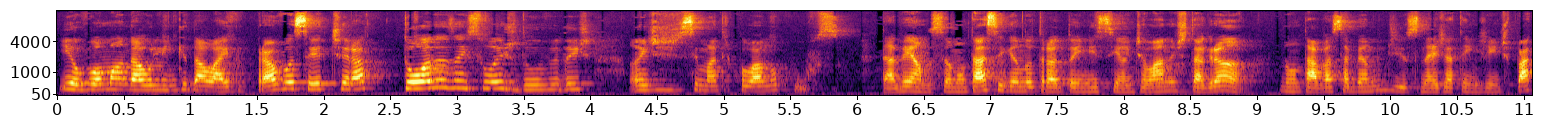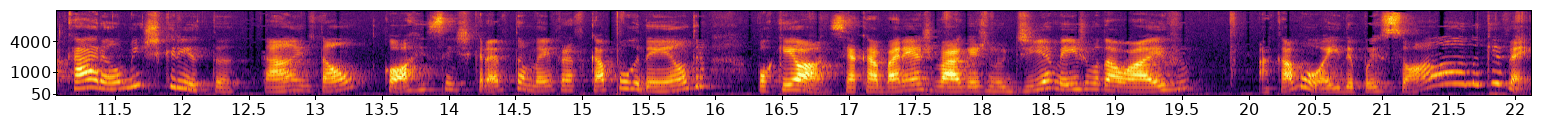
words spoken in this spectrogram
e eu vou mandar o link da live para você tirar todas as suas dúvidas antes de se matricular no curso. Tá vendo? Eu não tá seguindo o tradutor iniciante lá no Instagram, não tava sabendo disso, né? Já tem gente pra caramba inscrita, tá? Então, corre, se inscreve também para ficar por dentro, Porque, ó, se acabarem as vagas no dia mesmo da live, acabou. Aí depois só ano que vem.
